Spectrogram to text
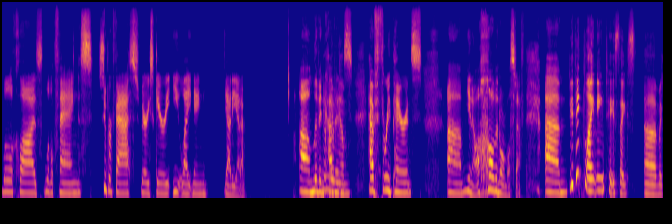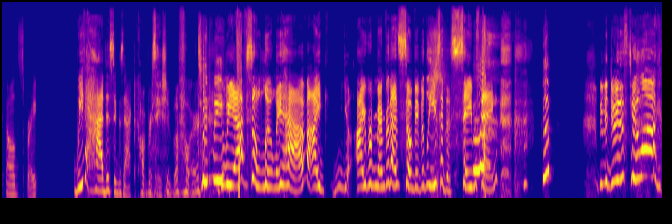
little claws, little fangs, super fast, very scary, eat lightning, yada yada. Um, live in Yum, yum, yum. covens, have three parents, um, you know, all the normal stuff. Um, Do you think lightning tastes like uh, McDonald's Sprite? we've had this exact conversation before. Did we? We absolutely have. I I remember that so vividly. You said the same thing. We've been doing this too long.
